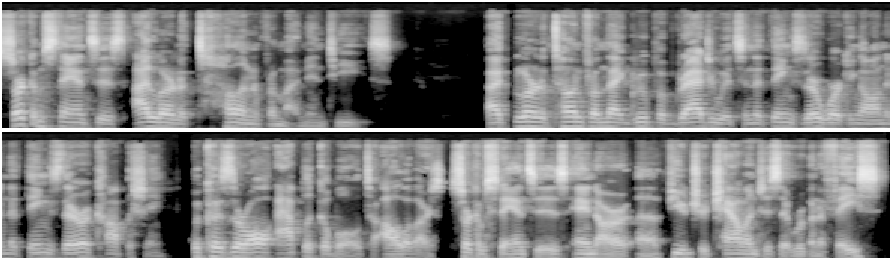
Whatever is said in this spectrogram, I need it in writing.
circumstances. I learn a ton from my mentees. I learn a ton from that group of graduates and the things they're working on and the things they're accomplishing because they're all applicable to all of our circumstances and our uh, future challenges that we're going to face.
